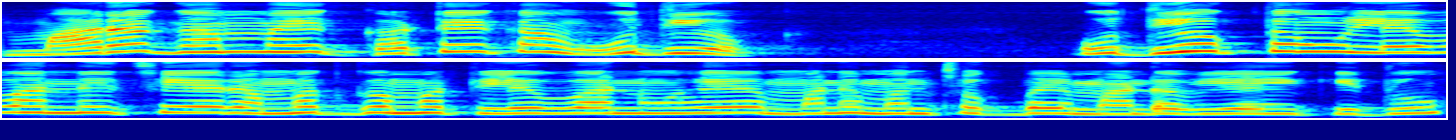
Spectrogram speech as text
મારા ગામમાં એક ઘટે કાં ઉદ્યોગ ઉદ્યોગ તો હું લેવાની છે, રમતગમત લેવાનું છે. મને મનસુખભાઈ માંડવિયાએ કીધું,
